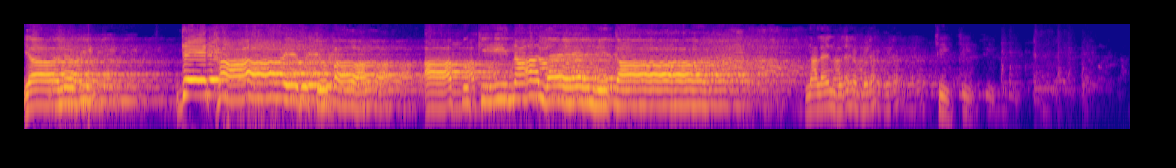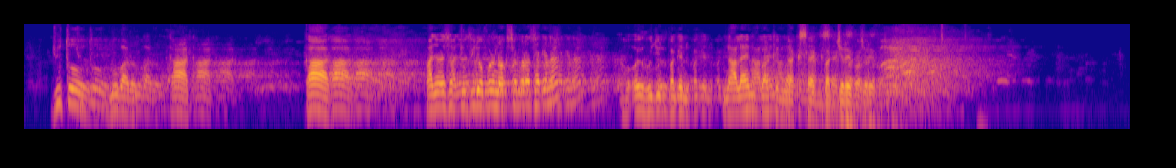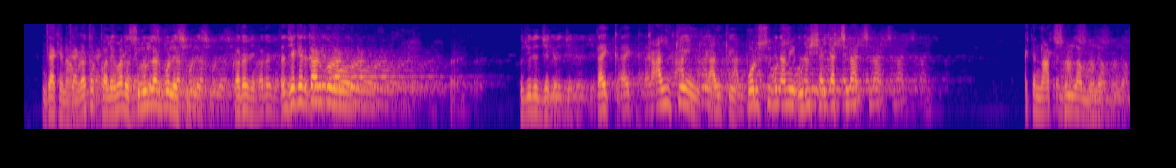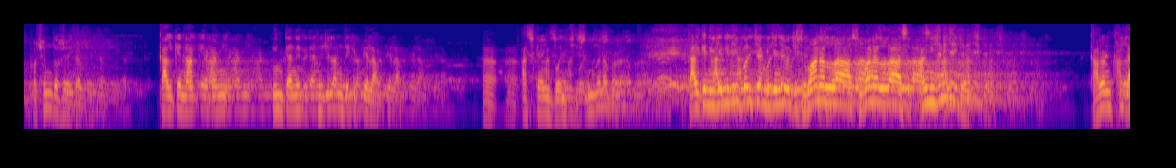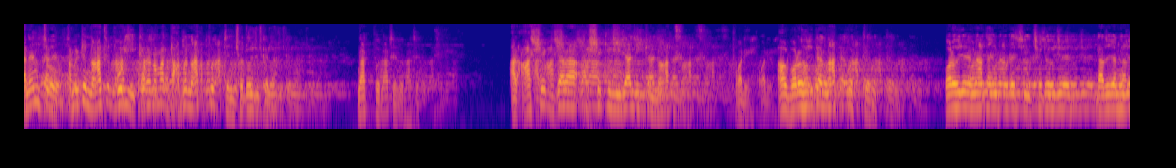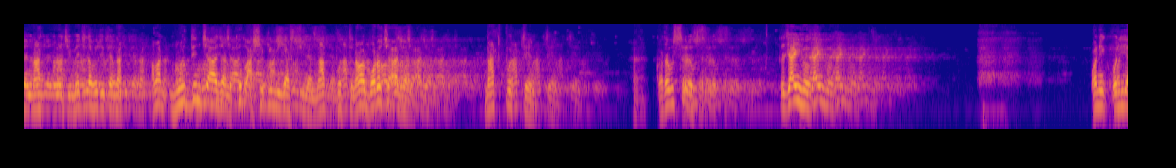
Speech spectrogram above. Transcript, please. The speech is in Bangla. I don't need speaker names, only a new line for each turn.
या नबी देखा है रुतबा आपकी नालैन का নালায়ন বোঝেন আপনারা কি জুতো মুবারক কার কার মাঝে মাঝে সব টুপির ওপরে নকশা করা থাকে না ওই হুজুর পাকে নালায়ন পাকের নকশা একবার জোরে বলে দেখেন আমরা তো কলেমা রসুল্লাহর বলেছি। কথা জেকের কার করব? হুজুরের জেকের। তাই কালকে কালকে পরশু দিন আমি উড়িষ্যায় যাচ্ছিলাম। একটা নাচ শুনলাম মনে পছন্দ হয়ে গেল। কালকে নাচটাকে আমি ইন্টারনেটে খুঁজলাম দেখে পেলাম। হ্যাঁ আজকে আমি বলছি শুনবেন আপনারা? কালকে নিজে নিজেই বলছি নিজে নিজে বলছি সুবান আল্লাহ সুবান আল্লাহ আমি নিজে নিজেই বলছি। কারণ কি জানেন তো? আমি একটু নাচ পড়ি কারণ আমার দাদু নাচ পড়তেন ছোট উজুকে নাচ পড়তেন আর আশেক যারা আশেক মিজাজ একটু নাচ পড়ে আমার বড় হুজুরটা নাচ পড়তেন বড় হুজুরের নাচ আমি পড়েছি ছোট হুজুরের দাদুজান হুজুরের নাচ পড়েছি মেজলা হুজুরকে নাচ আমার নুরুদ্দিন চাহাজান খুব আশেকি মিজাজ ছিলেন নাচ পড়তেন আমার বড় চাহাজান নাচ পড়তেন হ্যাঁ, কথা বুঝতে পেরেছেন? তো যাই হোক অনেক অলি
